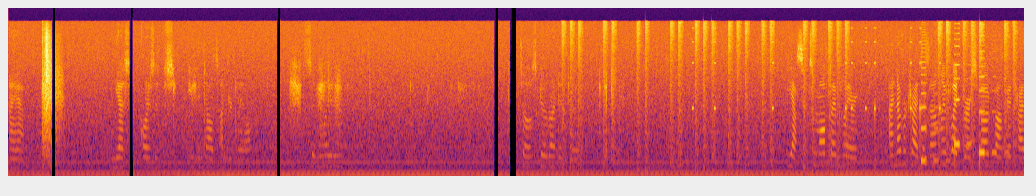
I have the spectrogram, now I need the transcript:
I am. And yes, of course it's, you can tell it's Undertale Simulator. So let's get right into it. Yes, it's a multiplayer I never tried this. I only played first mode, but I'm gonna try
